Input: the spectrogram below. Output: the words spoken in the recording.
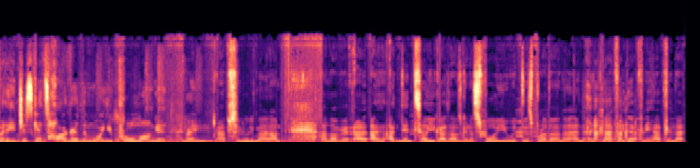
But it just gets harder the more you prolong it, right? Absolutely, man. I, I love it. I, I, I did tell you guys I was going to spoil you with this, brother, and, I, and it definitely, definitely happened. That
